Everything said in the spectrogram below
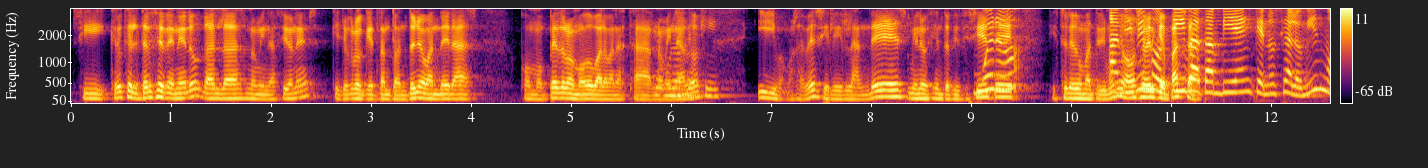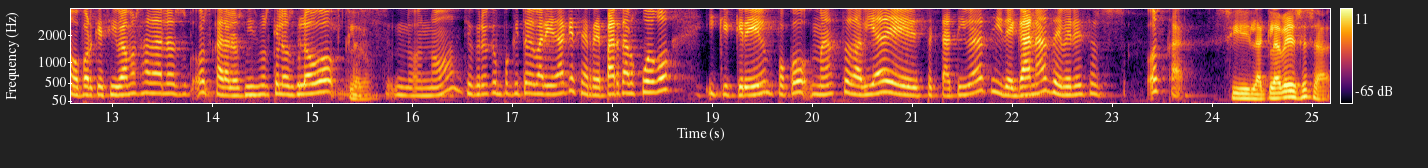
si creo que el 13 de enero dan las nominaciones, que yo creo que tanto Antonio Banderas como Pedro Almodóvar van a estar nominados. Y vamos a ver si el irlandés, 1917, historia de un matrimonio, vamos a ver qué pasa. también que no sea lo mismo, porque si vamos a dar los Oscar a los mismos que los Globo, pues no, no, yo creo que un poquito de variedad, que se reparta el juego y que cree un poco más todavía de expectativas y de ganas de ver esos Oscar. Si la clave es esa,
